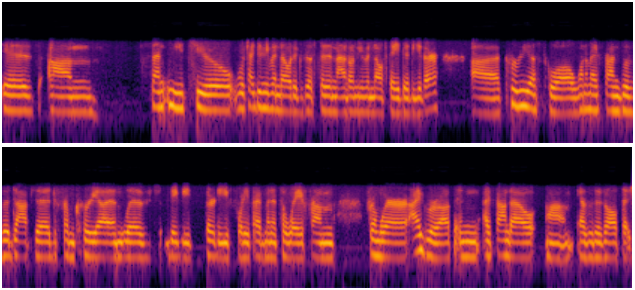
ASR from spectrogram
is um, sent me to, which I didn't even know it existed, and I don't even know if they did either. Uh, Korea school. One of my friends was adopted from Korea and lived maybe 30, 45 minutes away from from where I grew up, and I found out um, as an adult that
